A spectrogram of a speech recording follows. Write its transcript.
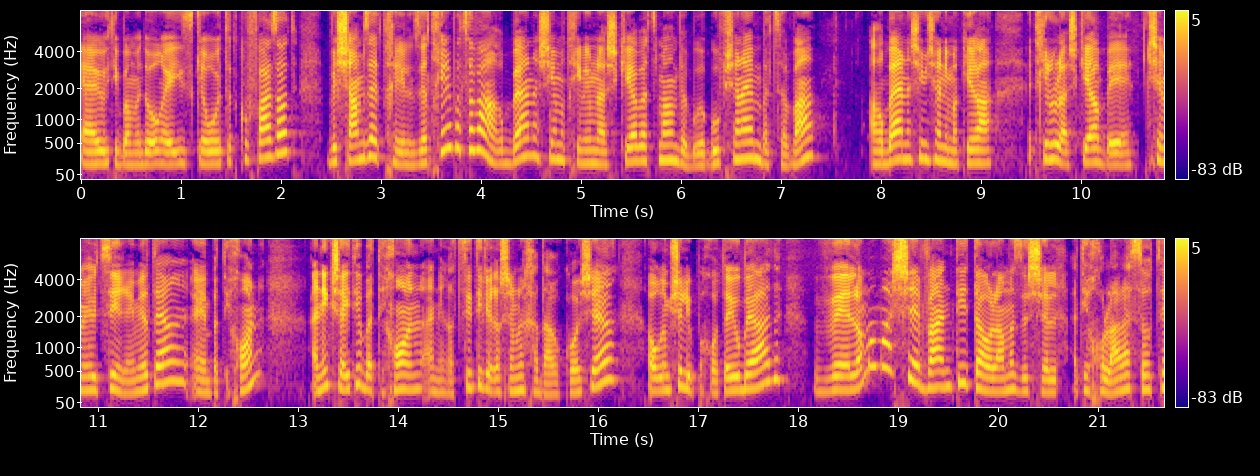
היו איתי במדור, יזכרו את התקופה הזאת, ושם זה התחיל. זה התחיל בצבא, הרבה אנשים מתחילים להשקיע בעצמם ובגוף שלהם בצבא. הרבה אנשים שאני מכירה התחילו להשקיע כשהם היו צעירים יותר, אה, בתיכון. אני כשהייתי בתיכון, אני רציתי להירשם לחדר כושר, ההורים שלי פחות היו בעד, ולא ממש הבנתי את העולם הזה של את יכולה לעשות uh,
